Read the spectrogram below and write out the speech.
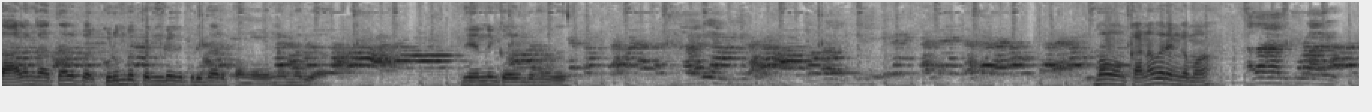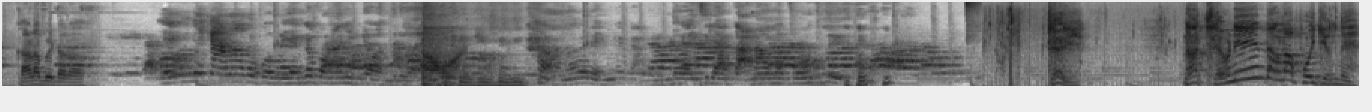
காலங்காத்தால் இப்போ குடும்ப பெண்கள் இப்படி தான் இருப்பாங்க. என்ன மாதிரியா? நீ என்ன கோலம் போடுறது அம்மா உன் கணவர் எங்கம்மா? காண போயிட்டாரா? எங்க காணாத போகும் எங்க போனாலும் இங்க வந்துருவேன். கணவர் எங்க இந்த வயசுல காணாம போகுது. சரி. நான் செவனே தானா போய்க்கிருந்தேன்.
